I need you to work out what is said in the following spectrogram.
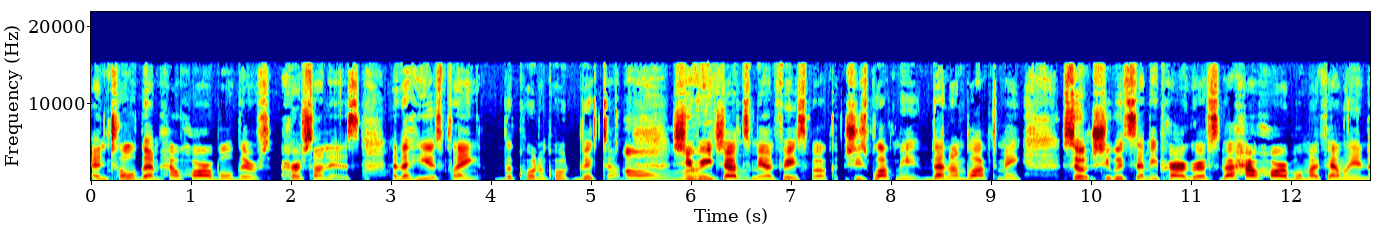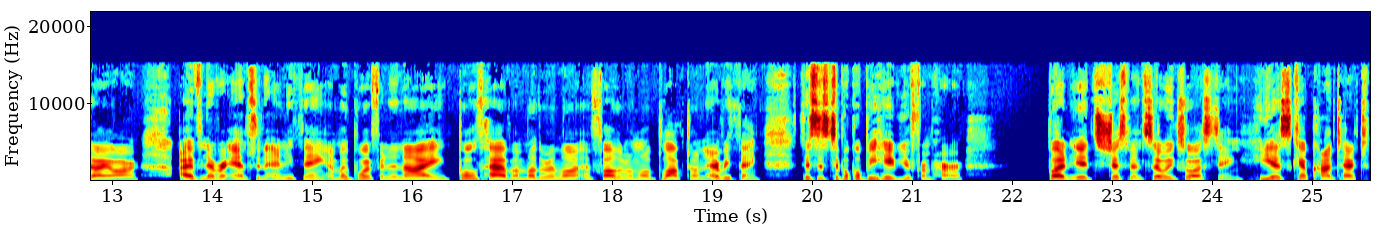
and told them how horrible their her son is and that he is playing the quote unquote victim. Oh, She reached out to me on Facebook. She's blocked me, then unblocked me. So she would send me paragraphs about how horrible my family and I are. I've never answered anything, and my boyfriend and I both have a mother in law and father in law blocked on everything. This is typical behavior from her, but it's just been so exhausting. He has kept contact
